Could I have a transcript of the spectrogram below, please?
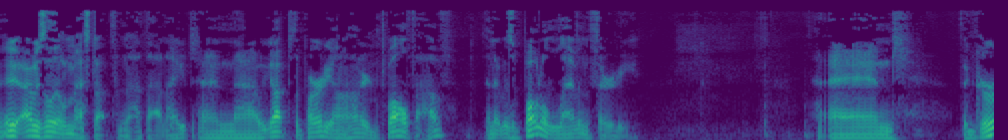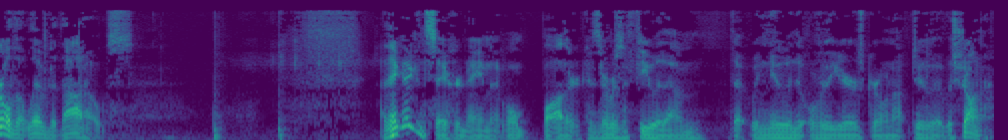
I was a little messed up from that that night, and uh, we got to the party on 112th Ave, and it was about 11:30, and the girl that lived at that house, I think I can say her name and it won't bother because there was a few of them that we knew in the, over the years growing up too. It was Shauna,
